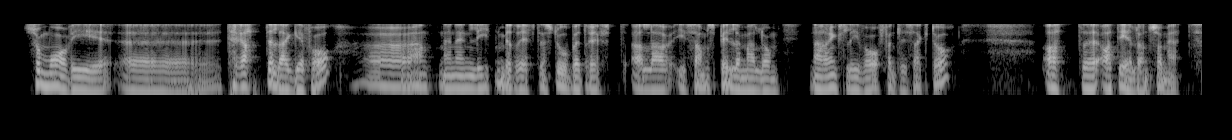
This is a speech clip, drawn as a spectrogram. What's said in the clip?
så må vi tilrettelegge for, enten en, en liten bedrift, en stor bedrift, eller i samspillet mellom næringsliv og offentlig sektor, at, eh, at det er lønnsomhet.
